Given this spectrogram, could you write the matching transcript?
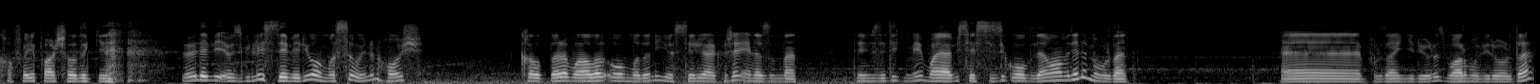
kafayı parçaladık yine. Öyle bir özgürlüğü size veriyor olması oyunun hoş. Kalıplara bağlı olmadığını gösteriyor arkadaşlar en azından. Temizledik mi? Bayağı bir sessizlik oldu. Devam edelim mi buradan? He, buradan giriyoruz. Var mı biri orada?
